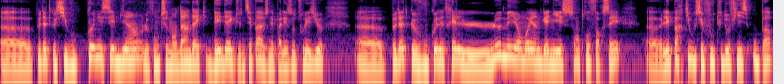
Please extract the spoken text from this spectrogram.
euh, peut-être que si vous connaissez bien le fonctionnement d'un deck, des decks, je ne sais pas, je n'ai pas les autres sous les yeux, euh, peut-être que vous connaîtrez le meilleur moyen de gagner sans trop forcer, les parties où c'est foutu d'office ou pas,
